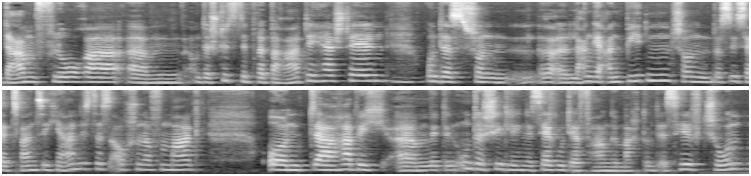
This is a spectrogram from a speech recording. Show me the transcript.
Darmflora ähm, unterstützende Präparate herstellen mhm. und das schon äh, lange anbieten. Schon, das ist seit 20 Jahren ist das auch schon auf dem Markt. Und da habe ich ähm, mit den unterschiedlichen eine sehr gute Erfahrung gemacht. Und es hilft schon,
